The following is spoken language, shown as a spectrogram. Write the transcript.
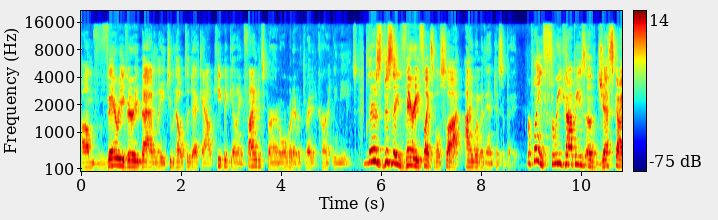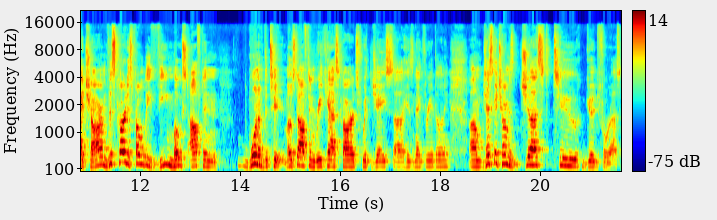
um, very, very badly to help the deck out, keep it going, find its burn, or whatever threat it currently needs. There's This is a very flexible slot. I went with Anticipate. We're playing three copies of Jeskai Charm. This card is probably the most often one of the two. Most often recast cards with Jace, uh, his neg 3 ability. Um, Jeskai Charm is just too good for us.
